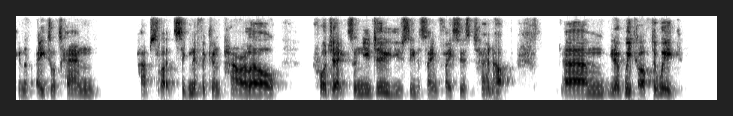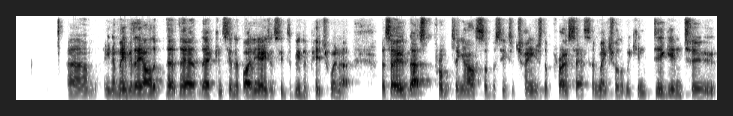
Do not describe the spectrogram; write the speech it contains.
kind of eight or ten, perhaps like significant parallel projects, and you do you see the same faces turn up, um, you know, week after week. Um, you know, maybe they are the, they're they're considered by the agency to be the pitch winner. But so that's prompting us obviously to change the process and make sure that we can dig into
